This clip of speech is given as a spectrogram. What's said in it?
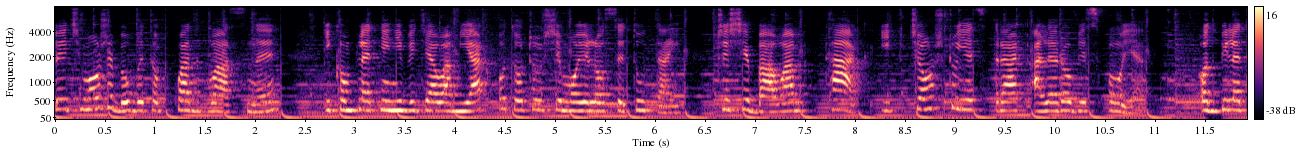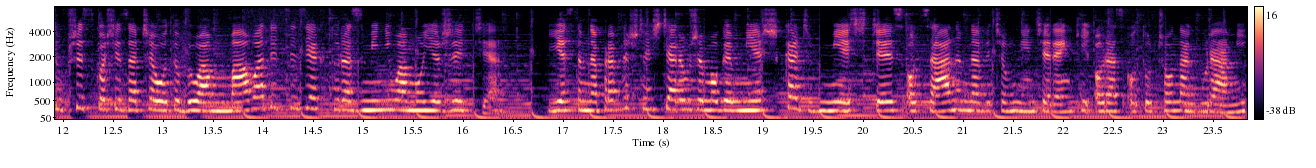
być może byłby to wkład własny i kompletnie nie wiedziałam, jak potoczą się moje losy tutaj. Czy się bałam? Tak, i wciąż czuję strach, ale robię swoje. Od biletu wszystko się zaczęło. To była mała decyzja, która zmieniła moje życie. Jestem naprawdę szczęściarą, że mogę mieszkać w mieście z oceanem na wyciągnięcie ręki oraz otoczona górami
